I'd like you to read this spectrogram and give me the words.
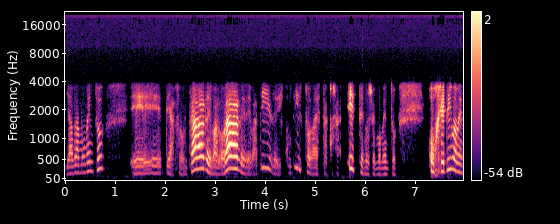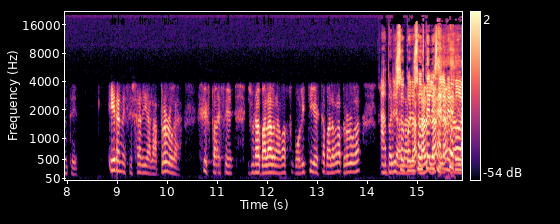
ya habrá momentos eh, de afrontar, de valorar, de debatir, de discutir todas estas cosas. Este no es el momento. Objetivamente, era necesaria la próloga. Parece, es una palabra más futbolística esta palabra prórroga. Ah, por eso, por eso a usted le sale mejor,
